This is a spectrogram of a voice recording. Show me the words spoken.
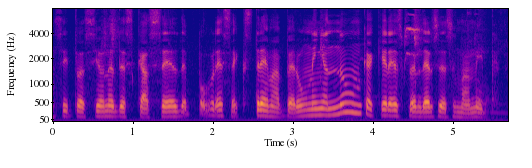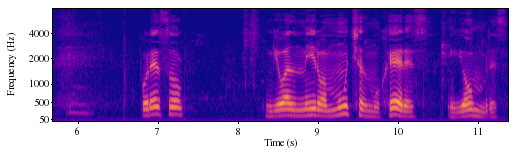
situaciones de escasez, de pobreza extrema, pero un niño nunca quiere desprenderse de su mamita. Por eso yo admiro a muchas mujeres y hombres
